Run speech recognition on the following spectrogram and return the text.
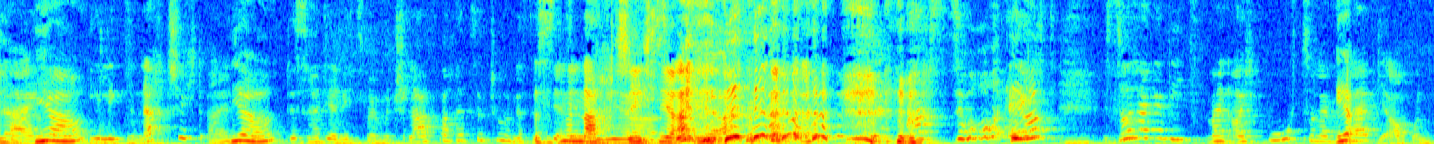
nein, Ja. ihr legt eine Nachtschicht ein. Ja. Das hat ja nichts mehr mit Schlafwache zu tun. Das ist ja eine Nachtschicht, ja. Ach so, echt? So lange wie man euch bucht, so lange Ja. bleibt ihr auch. Und,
